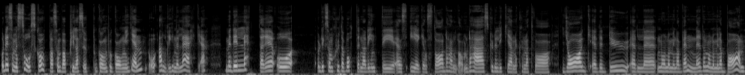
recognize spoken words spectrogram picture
Och det är som en sårskorpa som bara pillas upp gång på gång igen och aldrig hinner läka. Men det är lättare att och liksom skjuta bort det när det inte är ens egen stad det handlar om. Det här skulle lika gärna kunnat vara jag eller du eller någon av mina vänner eller någon av mina barn.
